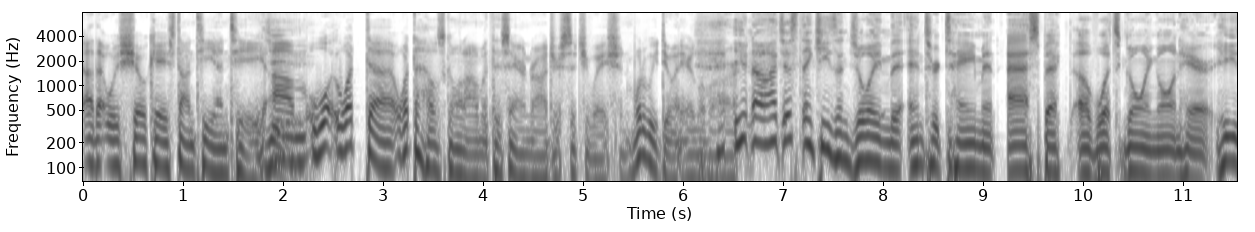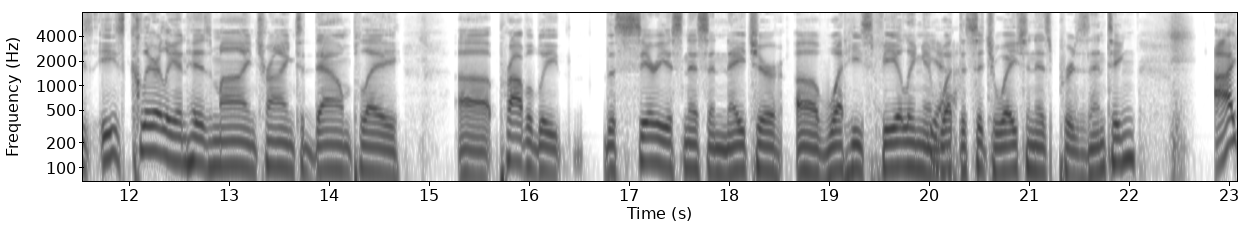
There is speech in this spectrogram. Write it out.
uh, that was showcased on TNT. Um, what what uh, what the hell's going on with this Aaron Rodgers situation? What are we doing here, Lamar? You know, I just think he's enjoying the entertainment aspect of what's going on here. He's he's clearly in his mind trying to downplay uh, probably the seriousness and nature of what he's feeling and Yeah. what the situation is presenting. I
